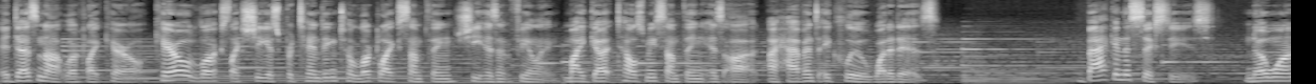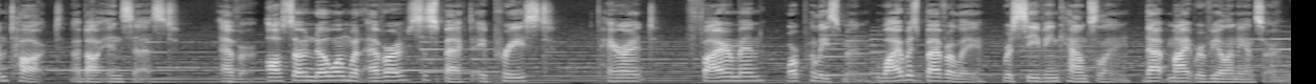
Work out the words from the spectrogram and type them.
It does not look like Carol. Carol looks like she is pretending to look like something she isn't feeling. My gut tells me something is odd. I haven't a clue what it is. Back in the 60s, no one talked about incest, ever. Also, no one would ever suspect a priest, parent, fireman, or policeman. Why was Beverly receiving counseling? That might reveal an answer.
